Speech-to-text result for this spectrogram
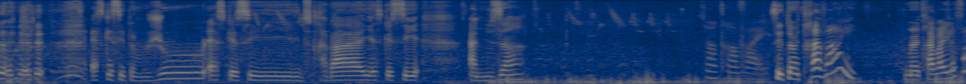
Est-ce que c'est un jeu? Est-ce que c'est du travail? Est-ce que c'est amusant? C'est un travail. C'est un travail? Mais un travail le fun?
